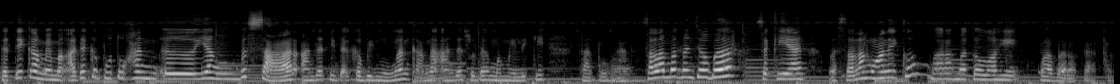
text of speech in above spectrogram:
ketika memang ada kebutuhan e, yang besar, Anda tidak kebingungan karena Anda sudah memiliki tabungan. Selamat mencoba. Sekian. Wassalamualaikum warahmatullahi wabarakatuh.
